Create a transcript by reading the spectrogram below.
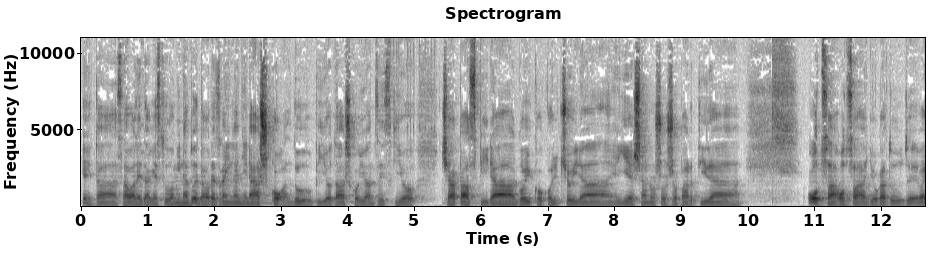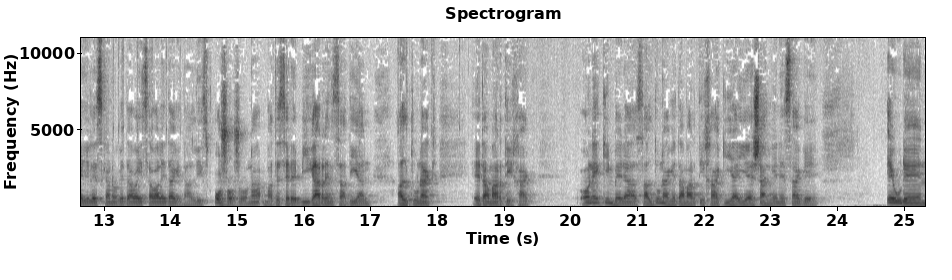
eta zabaletak ez du dominatu eta horrez gain gainera asko galdu du, pilota asko joan zaizkio txapazpira, goiko koltsoira, egia esan oso oso partida hotza, hotza jokatu dute bai elezkanok eta bai zabaletak eta aldiz oso oso na, batez ere bigarren zatian altunak eta martijak. Honekin beraz, altunak eta martijak iaia esan genezake euren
